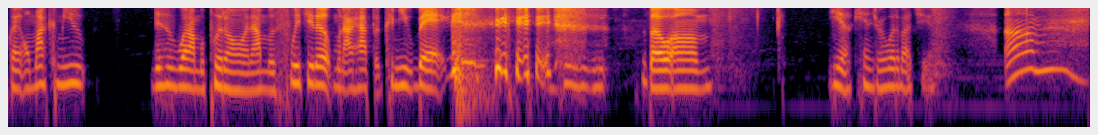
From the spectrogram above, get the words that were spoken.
okay, on my commute, this is what I'm gonna put on. I'm gonna switch it up when I have to commute back. so, um, yeah, Kendra, what about you? Um,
